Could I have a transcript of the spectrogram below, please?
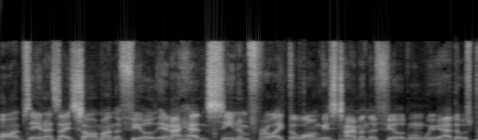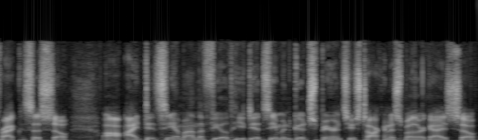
All I'm saying is I saw him on the field, and I hadn't seen him for like the longest time on the field when we had those practices. So uh, I did see him on the field. He did seem in good spirits. He was talking to some other guys, so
